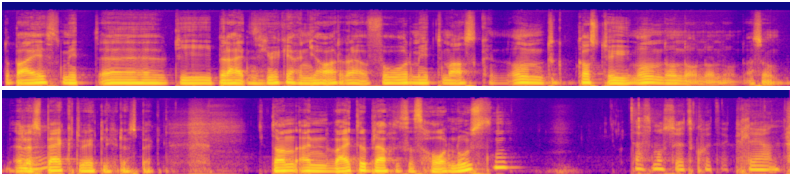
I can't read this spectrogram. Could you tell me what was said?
dabei ist mit, äh, die bereiten sich wirklich ein Jahr darauf vor mit Masken und Kostüm und, und, und, und, und. Also Respekt, wirklich Respekt. Dann ein weiterer Brauch ist das Hornussen. Das musst du jetzt kurz erklären.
